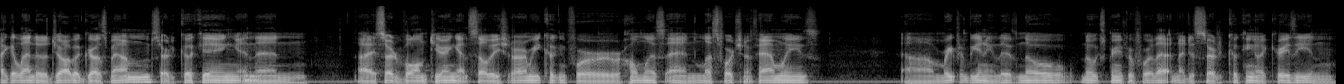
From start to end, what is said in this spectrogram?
I got landed a job at Grouse Mountain, started cooking, and then I started volunteering at Salvation Army, cooking for homeless and less fortunate families. Um, right from the beginning, there's no no experience before that, and I just started cooking like crazy and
